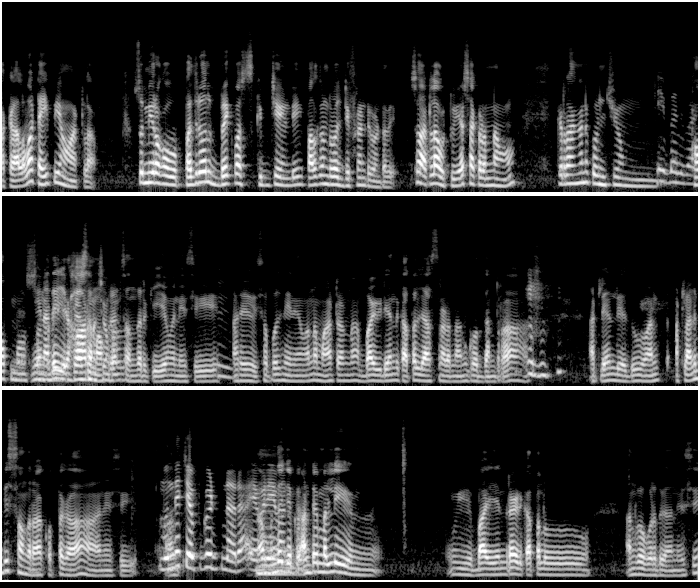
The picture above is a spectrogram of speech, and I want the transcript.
అక్కడ అలవాటు అయిపోయాం అట్లా. సో మీరు ఒక పది రోజులు బ్రేక్ఫాస్ట్ స్కిప్ చేయండి పదకొండు రోజులు డిఫరెంట్గా ఉంటుంది. సో అట్లా ఒక టూ ఇయర్స్ అక్కడ ఉన్నాము. ఇక్కడ రాగానే కొంచెం ఇబ్బంది కోపం. నేను అదే ఫ్రెండ్స్. అందరికి ఏమనేసి. అరే సపోజ్ నేను ఏమన్నా మాట్లాడినా అబ్బా వీడేందుకు కథలు చేస్తున్నాడు అని అనుకోవద్దంట్రా అట్లేం లేదు. అంత అట్లా అనిపిస్తుందిరా కొత్తగా అనేసి. ముందే చెప్పుకుంటున్నారా? ముందే చెప్పి అంటే మళ్ళీ మ్, ఈ బా ఏంద్రాయుడు కథలు? అనుకోకూడదు అనేసి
